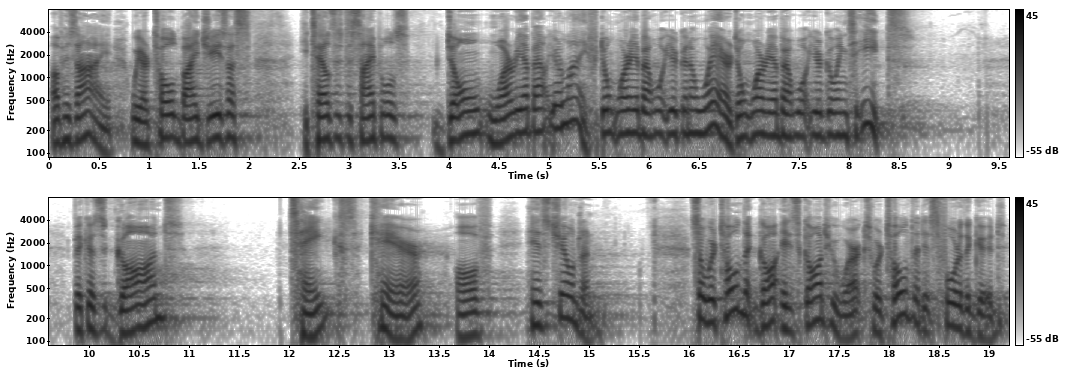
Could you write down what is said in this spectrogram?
of his eye. We are told by Jesus, he tells his disciples, don't worry about your life. Don't worry about what you're going to wear. Don't worry about what you're going to eat. Because God takes care of his children. So we're told that God, it's God who works. We're told that it's for the good.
